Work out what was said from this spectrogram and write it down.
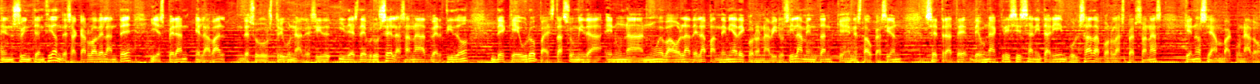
en su intención de sacarlo adelante y esperan el aval de sus tribunales. Y, y desde Bruselas han advertido de que Europa está sumida en una nueva ola de la pandemia de coronavirus y lamentan que en esta ocasión se trate de una crisis sanitaria impulsada por las personas que no se han vacunado.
